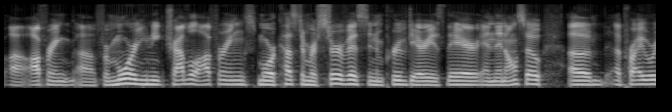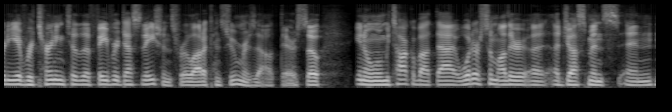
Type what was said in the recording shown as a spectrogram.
uh, offering uh, for more unique travel offerings, more customer service and improved areas there, and then also uh, a priority of returning to the favorite destinations for a lot of consumers out there. So, you know, when we talk about that, what are some other uh, adjustments and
